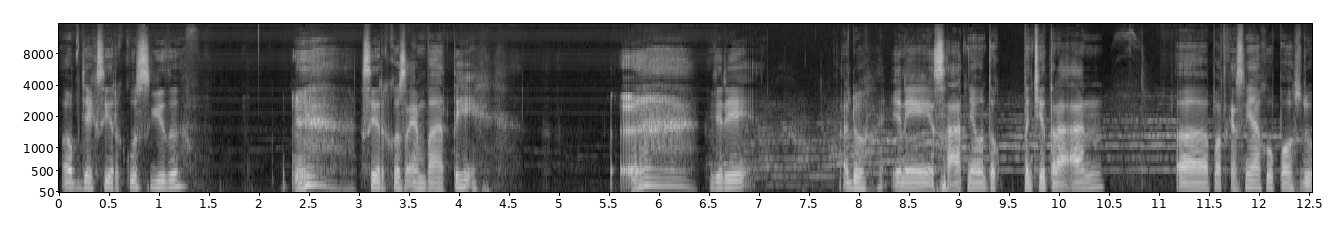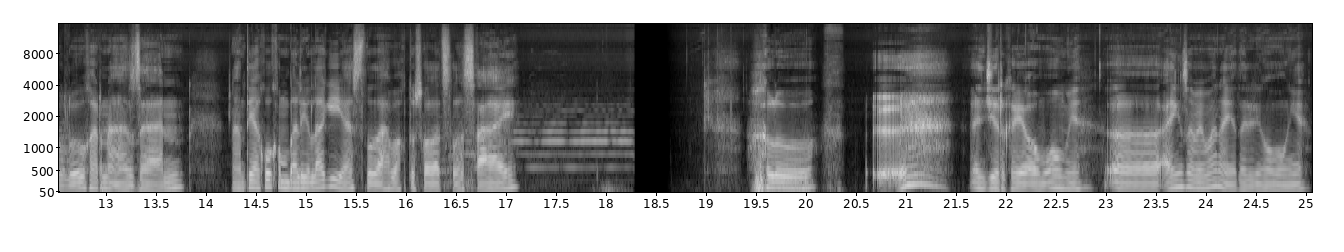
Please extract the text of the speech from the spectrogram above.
objek sirkus gitu. Sirkus empati. Jadi aduh ini saatnya untuk pencitraan. Uh, podcastnya aku pause dulu karena azan. Nanti aku kembali lagi ya setelah waktu sholat selesai. Halo anjir kayak om om ya. Uh, aing sampai mana ya tadi ngomongnya?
